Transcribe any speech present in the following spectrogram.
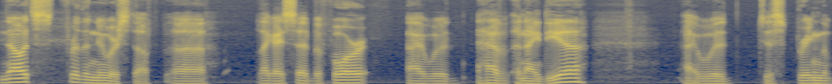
No, it's for the newer stuff. Uh, like I said before, I would have an idea, I would just bring the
